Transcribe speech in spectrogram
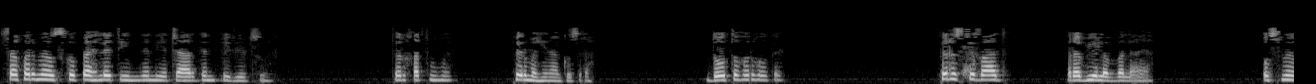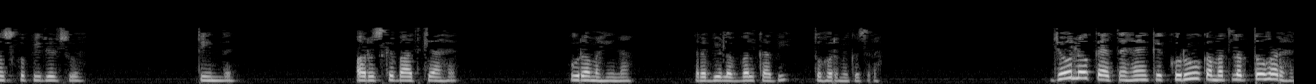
سفر میں اس کو پہلے تین دن یا چار دن پیریڈ ہوئے پھر ختم ہوئے۔ پھر مہینہ گزرا۔ دو توہر ہو گئے۔ پھر اس کے بعد ربیع الاول آیا۔ اس میں اس کو پیریڈ ہوئے تین دن۔ اور اس کے بعد کیا ہے؟ پورا مہینہ ربیع الاول کا بھی توہر میں گزرا۔ جو لوگ کہتے ہیں کہ کرو کا مطلب توہر ہے،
